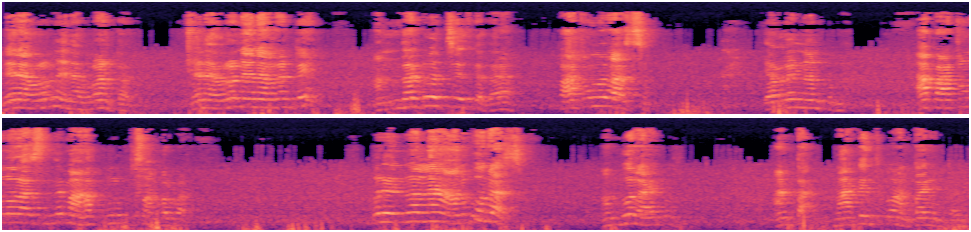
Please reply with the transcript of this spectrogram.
నేను ఎవరో నేను ఎవరో అంటారు. నేను ఎవరో నేను ఎవరంటే అందరికీ వచ్చేది కదా. పాఠంలో రాస్తాం. ఎవరైనా అనుకున్నా. ఆ పాఠంలో రాసిందే మహాత్ములకు సంప్రదాయం మరి ఎందువల్ల అనుభవం రాసి అనుభవం రాయకూడదు అంట. నాకెందుకు అంట వింటాను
